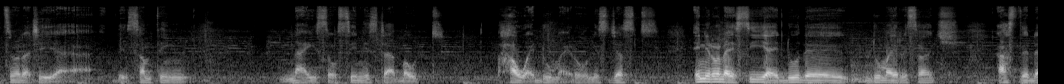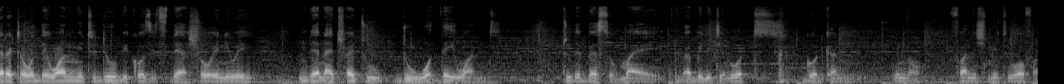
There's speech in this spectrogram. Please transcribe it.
It's not that uh, there's something nice or sinister about how I do my role. It's just any role I see, I do the do my research, ask the director what they want me to do because it's their show anyway, and then I try to do what they want to the best of my ability and what God can, you know, furnish me to offer.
